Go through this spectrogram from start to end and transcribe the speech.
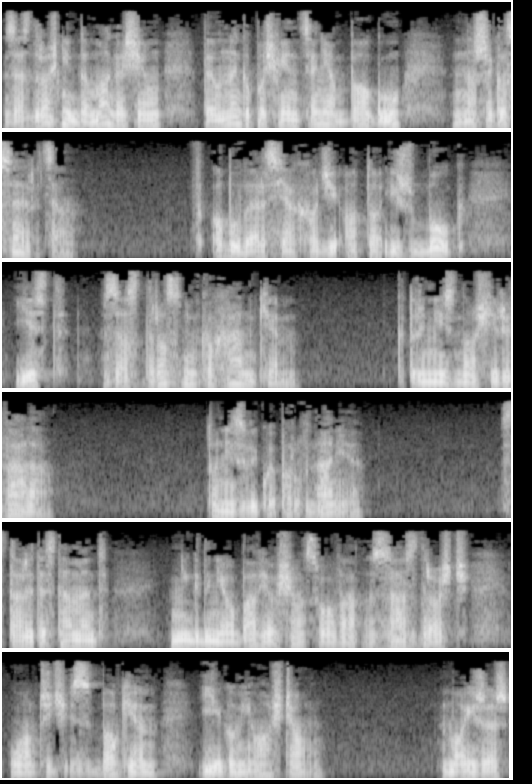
zazdrośnie domaga się pełnego poświęcenia Bogu naszego serca. W obu wersjach chodzi o to, iż Bóg jest zazdrosnym kochankiem, który nie znosi rywala. To niezwykłe porównanie. Stary Testament nigdy nie obawiał się słowa zazdrość łączyć z Bogiem i Jego miłością. Mojżesz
